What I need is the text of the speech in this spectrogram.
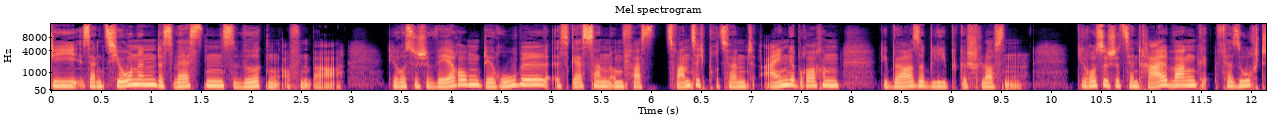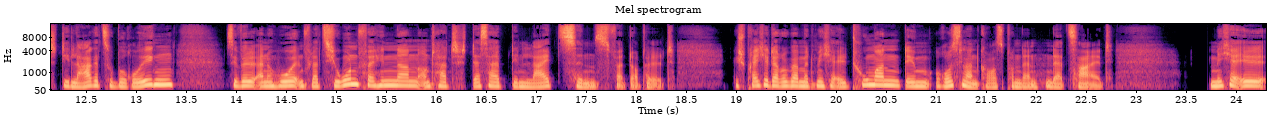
Die Sanktionen des Westens wirken offenbar. Die russische Währung, der Rubel, ist gestern um fast 20 Prozent eingebrochen. Die Börse blieb geschlossen. Die russische Zentralbank versucht, die Lage zu beruhigen. Sie will eine hohe Inflation verhindern und hat deshalb den Leitzins verdoppelt. Ich spreche darüber mit Michael Thumann, dem Russland-Korrespondenten der Zeit. Michael,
